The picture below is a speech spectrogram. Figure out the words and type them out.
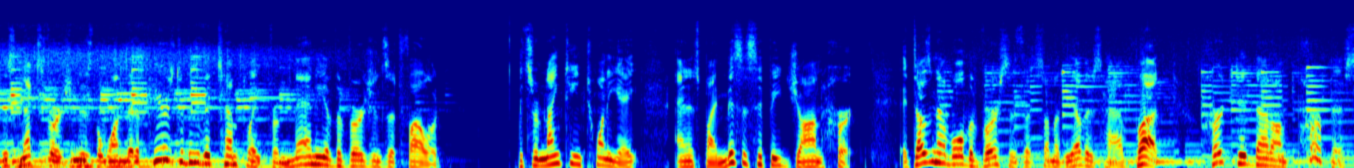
this next version is the one that appears to be the template for many of the versions that followed. It's from 1928 and it's by Mississippi John Hurt. It doesn't have all the verses that some of the others have, but Hurt did that on purpose,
